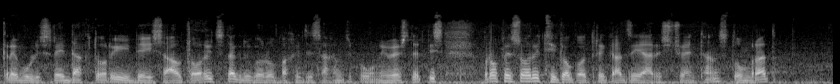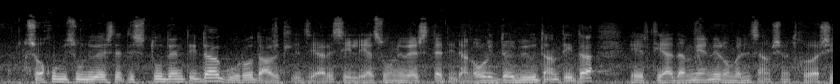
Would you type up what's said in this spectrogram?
კრებულის რედაქტორი, იდეის ავტორიც და გრიგორ ობახიძის სახელმწიფო უნივერსიტეტის პროფესორი თიკო კოტრიკაძე არის ჩვენთან სტუმრად. სოხუმის უნივერსიტეტის სტუდენტი და გურო დავითლიძე არის ილიას უნივერსიტეტიდან ორი დებიუტანტი და ერთი ადამიანი რომელიც ამ შემთხვევაში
